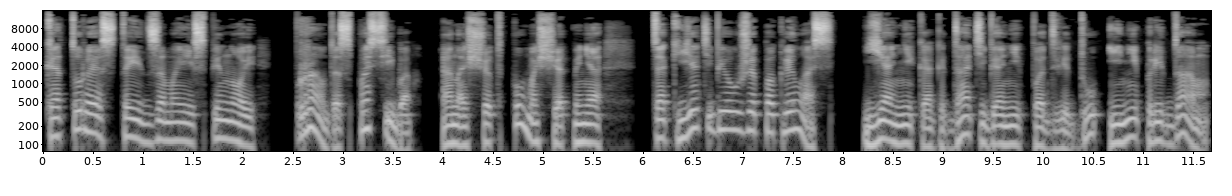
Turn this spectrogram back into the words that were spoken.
которая стоит за моей спиной. Правда, спасибо. А насчет помощи от меня, так я тебе уже поклялась. Я никогда тебя не подведу и не предам.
